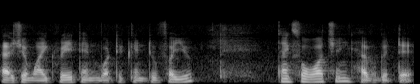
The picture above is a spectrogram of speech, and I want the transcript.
Azure Migrate and what it can do for you. Thanks for watching. Have a good day.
